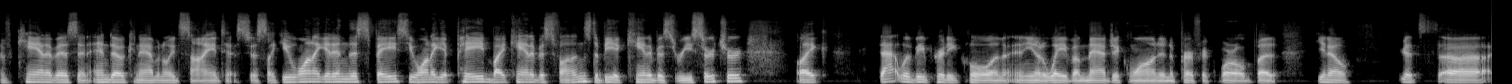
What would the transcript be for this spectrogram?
of cannabis and endocannabinoid scientists. Just like you want to get in this space, you want to get paid by cannabis funds to be a cannabis researcher, like that would be pretty cool. And, and you know, to wave a magic wand in a perfect world. But you know, it's uh,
